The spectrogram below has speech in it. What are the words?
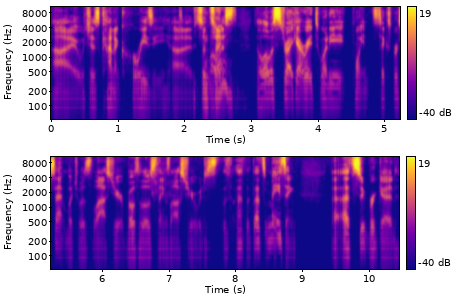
uh, which is kind of crazy. Uh, It's the insane. Lowest, the lowest strikeout rate, 28.6%, which was last year. Both of those things last year, which is that, that's amazing. That- that's super good.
